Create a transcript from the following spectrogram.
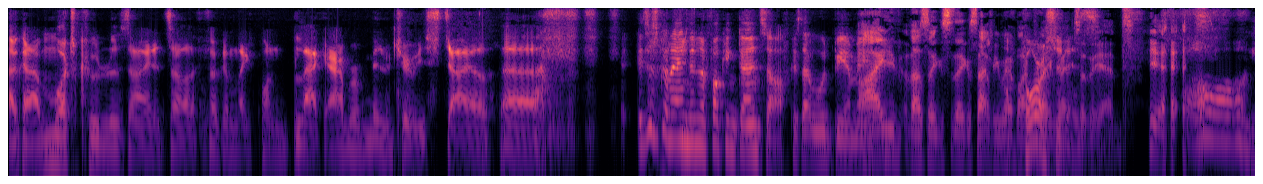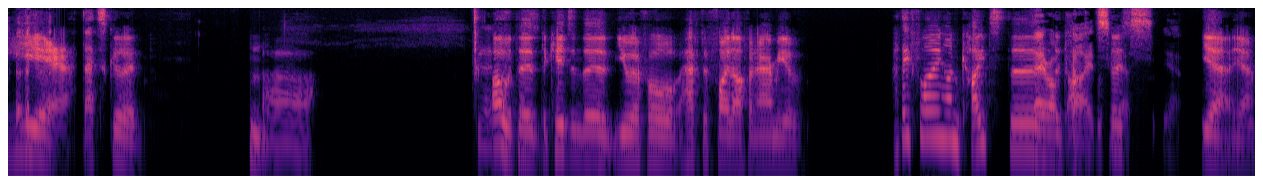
I've got a much cooler design. It's all fucking like one black armor military style. Uh, is this going to end in a fucking dance off? Because that would be I amazing. that's ex- exactly where Of my course brain it went at the end. Yeah. Oh yeah, that's good. uh, Oh, the the kids in the UFO have to fight off an army of. Are they flying on kites? The They're on the kites, octopuses? yes. Yeah. Yeah,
